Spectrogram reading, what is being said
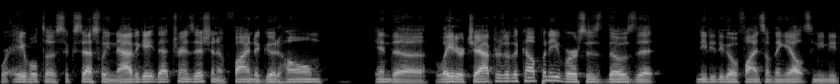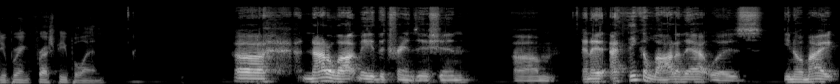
were able to successfully navigate that transition and find a good home in the later chapters of the company versus those that needed to go find something else and you need to bring fresh people in? Uh, not a lot made the transition. Um, and I, I think a lot of that was, you know, my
